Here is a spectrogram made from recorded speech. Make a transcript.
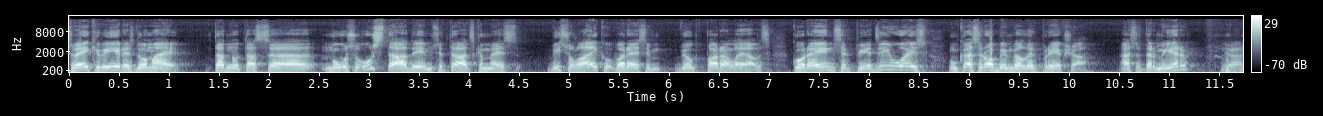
Sveiki, vīri! Es domāju, tad nu, tas uh, mūsu uzstādījums ir tāds, ka mēs visu laiku varēsim vilkt paralēlis, ko Reinis ir piedzīvojis un kas Robim vēl ir priekšā. Esat ar mieru? Jā.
